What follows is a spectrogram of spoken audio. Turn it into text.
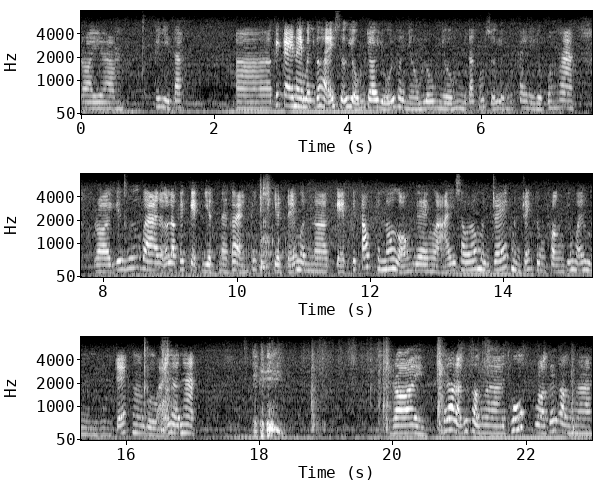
rồi à, cái gì ta? À, cái cây này mình có thể sử dụng cho duỗi và nhuộm luôn nhuộm người ta cũng sử dụng cái cây này được luôn ha. Rồi cái thứ ba nữa là cái kẹp dịch nè các bạn cái kẹp dịch để mình à, kẹp cái tóc cho nó gọn gàng lại sau đó mình trát mình trát từng phần chứ không phải mình trát à, bừa bãi lên ha rồi cái đó là cái phần à, thuốc rồi cái phần à,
